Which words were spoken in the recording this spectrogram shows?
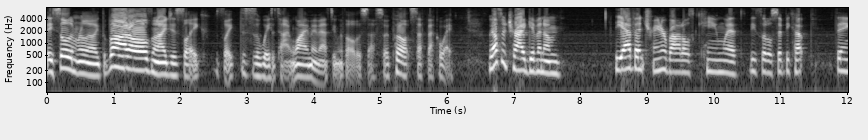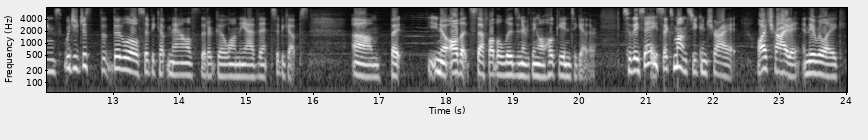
they still didn't really like the bottles. And I just like, was like, this is a waste of time. Why am I messing with all this stuff? So I put all that stuff back away. We also tried giving them the Advent trainer bottles came with these little sippy cup things, which are just the, the little sippy cup mouths that are, go on the Advent sippy cups. Um, but you know, all that stuff, all the lids and everything all hook in together. So they say six months you can try it. Well, I tried it and they were like,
